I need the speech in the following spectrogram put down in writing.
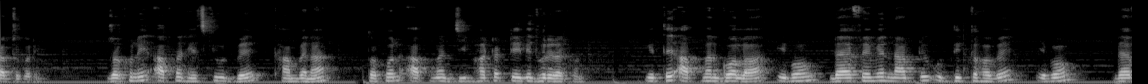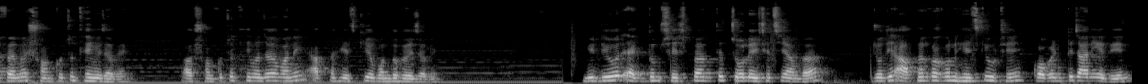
কার্যকরী। যখনই আপনার হিচকি উঠবে, থামবে না, তখন আপনার জিভাটা টেনে ধরে রাখুন। এতে আপনার গলা এবং ডায়াফ্রেমের নাটটি উদ্দীপ্ত হবে এবং ডায়াফ্রেমের সংকোচন থেমে যাবে। আর সংকোচন থেমে যাওয়া মানে আপনার হেঁচকিও বন্ধ হয়ে যাবে। ভিডিওর একদম শেষ প্রান্তে চলে এসেছি আমরা। যদি আপনার কখনো হিচকি উঠে, কমেন্টে জানিয়ে দিন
